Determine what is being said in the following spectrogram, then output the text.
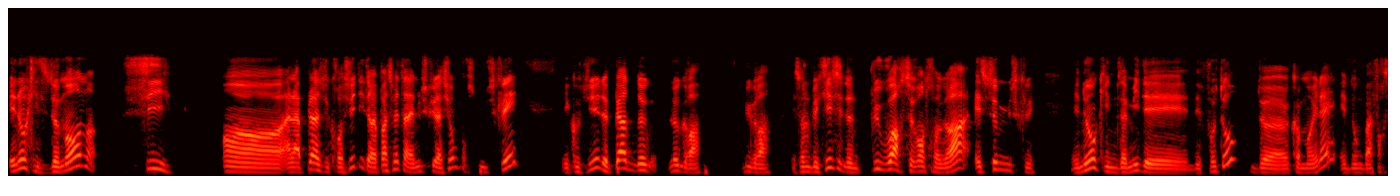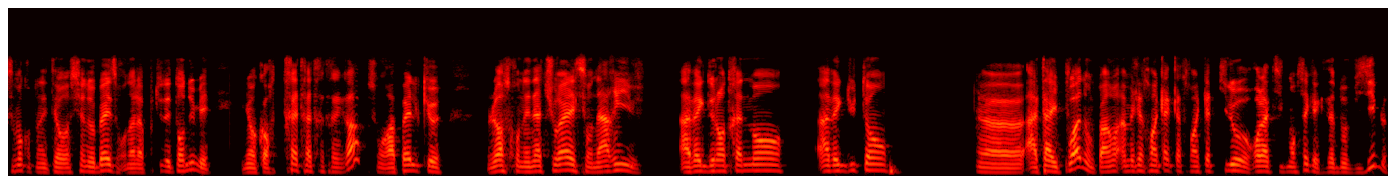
Et donc, il se demande si, à la place du crossfit, il devrait pas se mettre à la musculation pour se muscler et continuer de perdre le gras du gras. Et son objectif, c'est de ne plus voir ce ventre gras et se muscler. Et donc, il nous a mis des, photos de comment il est. Et donc, bah, forcément, quand on était ancien obèse, on a la plutôt détendue, mais il est encore très, très, très, très gras. Parce qu'on rappelle que lorsqu'on est naturel, si on arrive avec de l'entraînement, avec du temps, euh, à taille poids, donc par exemple 1m84, 84 kg relativement sec avec des abdos visibles,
